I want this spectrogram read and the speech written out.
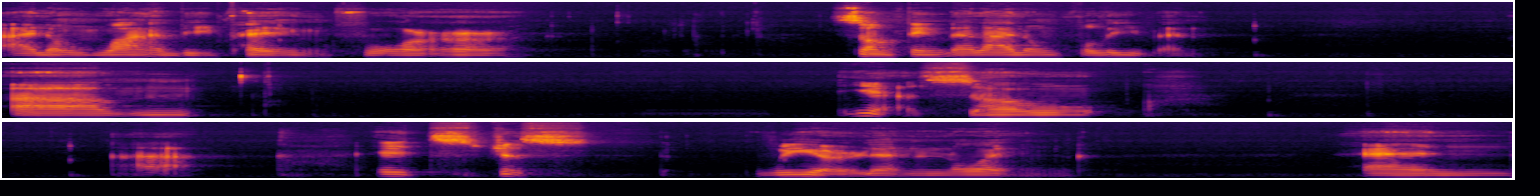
I don't want to be paying for something that I don't believe in. Um, yeah, so uh, it's just weird and annoying. And,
